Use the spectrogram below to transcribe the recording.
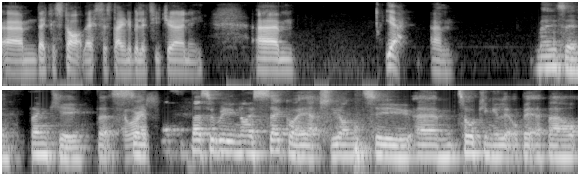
um, they can start their sustainability journey. Um, yeah. Um, Amazing, thank you. That's no uh, that's a really nice segue actually onto um, talking a little bit about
